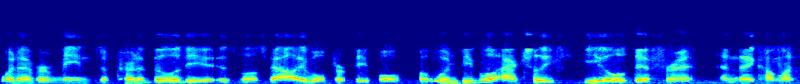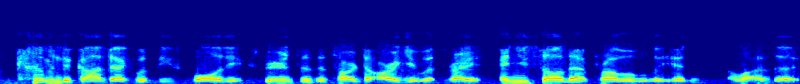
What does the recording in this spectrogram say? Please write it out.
whatever means of credibility is most valuable for people. But when people actually feel different and they come on, come into contact with these quality experiences, it's hard to argue with, right? And you saw that probably in a lot of the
